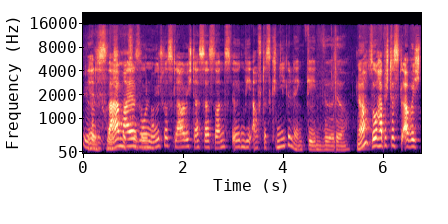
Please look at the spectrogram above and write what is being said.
über Ja, die das war mal Fußspitze so ein. Mythos, glaube ich, dass das sonst irgendwie auf das Kniegelenk gehen würde. Ne? So habe ich das, glaube ich,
